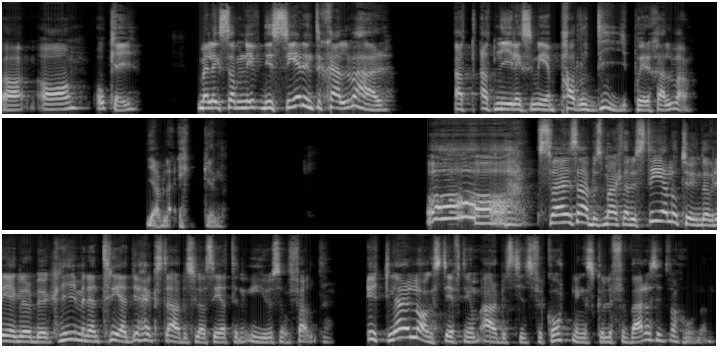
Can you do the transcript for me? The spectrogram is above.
Ja, ja okej. Men liksom, ni, ni ser inte själva här att, att ni liksom är en parodi på er själva. Jävla äckel. Åh! Sveriges arbetsmarknad är stel och tyngd av regler och byråkrati med den tredje högsta arbetslösheten i EU som följd. Ytterligare lagstiftning om arbetstidsförkortning skulle förvärra situationen.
